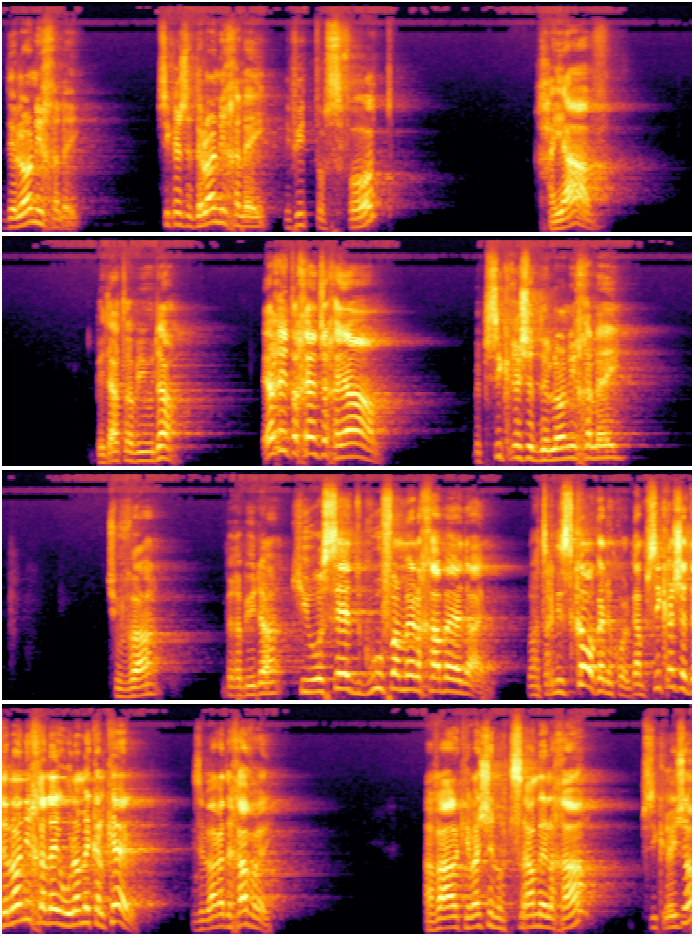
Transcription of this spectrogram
דלא ניחא ליה, פסיק רישא דלא ניחא ליה, לפי תוספות, חייב בדעת רבי יהודה. איך ייתכן שחייב בפסיק רשת דלא ניחא ליה? תשובה, ברבי יהודה, כי הוא עושה את גוף המלאכה בידיים. כלומר, צריך לזכור קודם כל, גם פסיק רשת דלא ניחא ליה הוא לא מקלקל, זה בערד דחברי. אבל כיוון שנוצרה מלאכה, פסיק רשע,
